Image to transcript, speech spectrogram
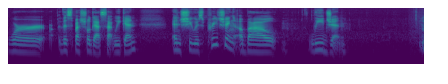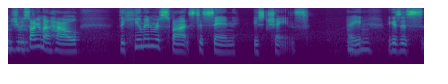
were the special guests that weekend. And she was preaching about Legion. And she was talking about how the human response to sin is chains, right? Because this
